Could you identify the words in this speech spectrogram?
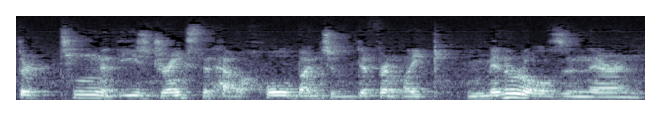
13 of these drinks that have a whole bunch of different like minerals in there and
